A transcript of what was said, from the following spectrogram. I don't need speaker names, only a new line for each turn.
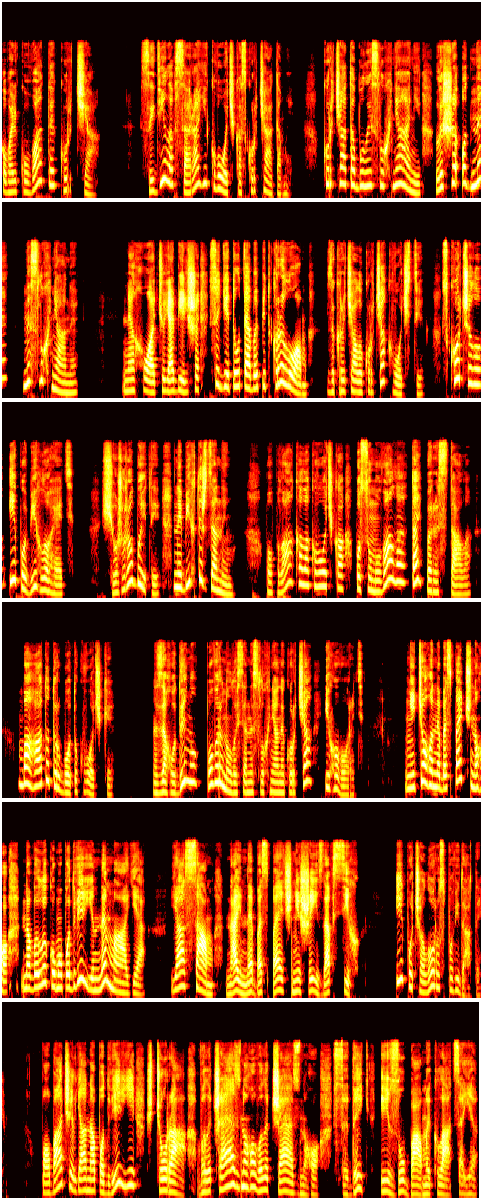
Хвалькувате курча. Сиділа в сараї квочка з курчатами. Курчата були слухняні, лише одне неслухняне.
Не хочу я більше сидіти у тебе під крилом.
закричало курча квочці, скочило і побігло геть. Що ж робити? Не бігти ж за ним. Поплакала квочка, посумувала та й перестала. Багато турботу квочки. За годину повернулося неслухняне курча і говорить.
Нічого небезпечного на великому подвір'ї немає. Я сам найнебезпечніший за всіх.
І почало розповідати.
Побачив я на подвір'ї щура величезного величезного, сидить і зубами клацає.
